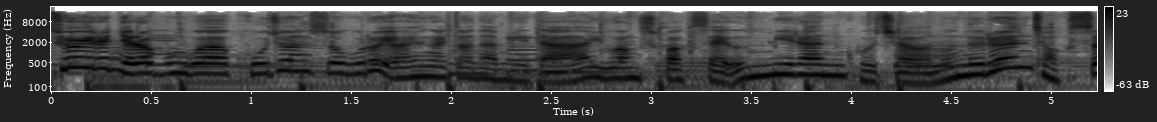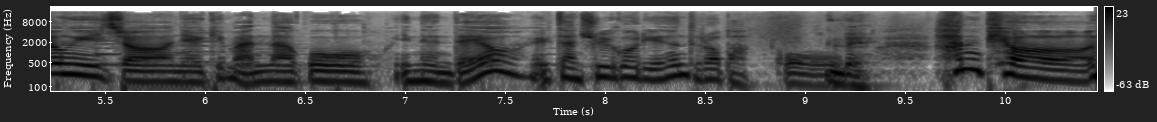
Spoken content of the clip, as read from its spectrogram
two 수요일은 여러분과 고전 속으로 여행을 떠납니다. 유광수 박사의 은밀한 고전. 오늘은 적성의전 얘기 만나고 있는데요. 일단 줄거리는 들어봤고 네. 한편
